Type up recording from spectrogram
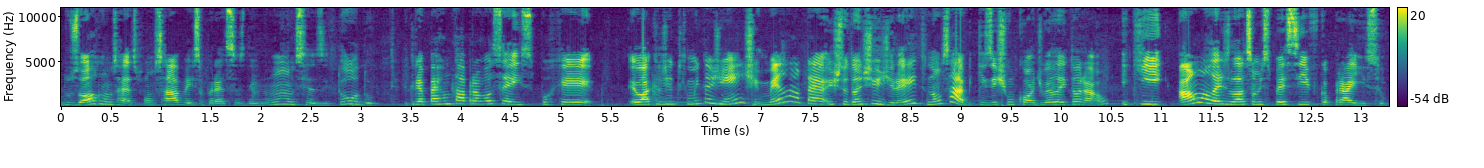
dos, órgãos responsáveis por essas denúncias e tudo, eu queria perguntar para vocês, porque eu acredito que muita gente, mesmo até estudantes de direito, não sabe que existe um código eleitoral e que há uma legislação específica para isso.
